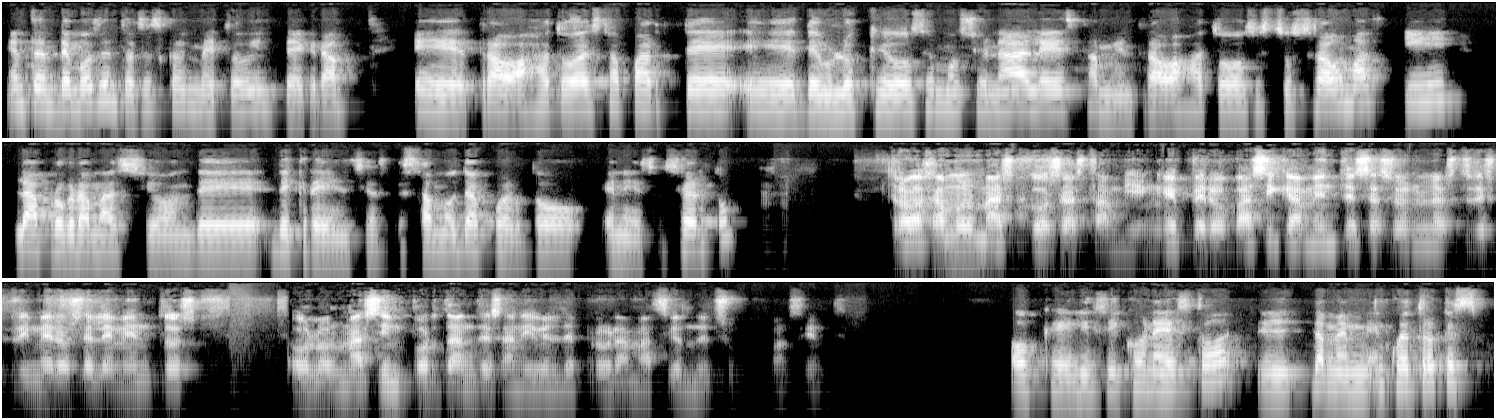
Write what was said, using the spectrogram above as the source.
entendemos entonces que el método Integra eh, trabaja toda esta parte eh, de bloqueos emocionales, también trabaja todos estos traumas y la programación de, creencias. Estamos de acuerdo en eso, ¿cierto? Trabajamos más cosas también, ¿eh? pero básicamente esos son los tres primeros elementos o los más importantes a nivel de programación del subconsciente. Ok, Liz, y con esto también me encuentro que es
